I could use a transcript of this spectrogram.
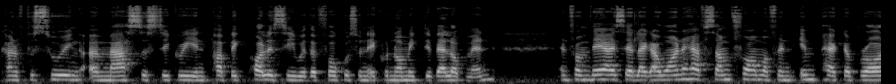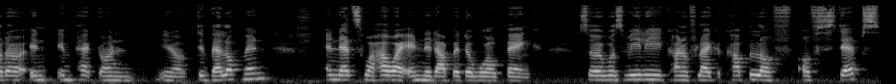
kind of pursuing a master's degree in public policy with a focus on economic development. And from there, I said like I want to have some form of an impact, a broader in, impact on you know development, and that's how I ended up at the World Bank. So it was really kind of like a couple of, of steps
